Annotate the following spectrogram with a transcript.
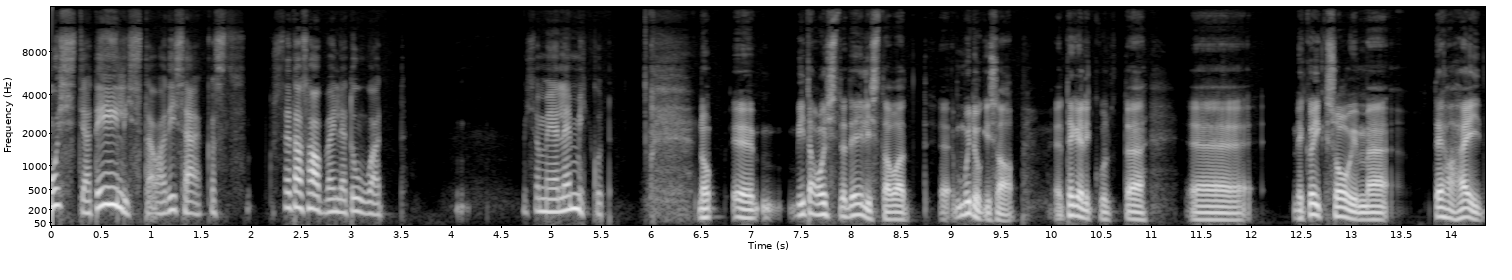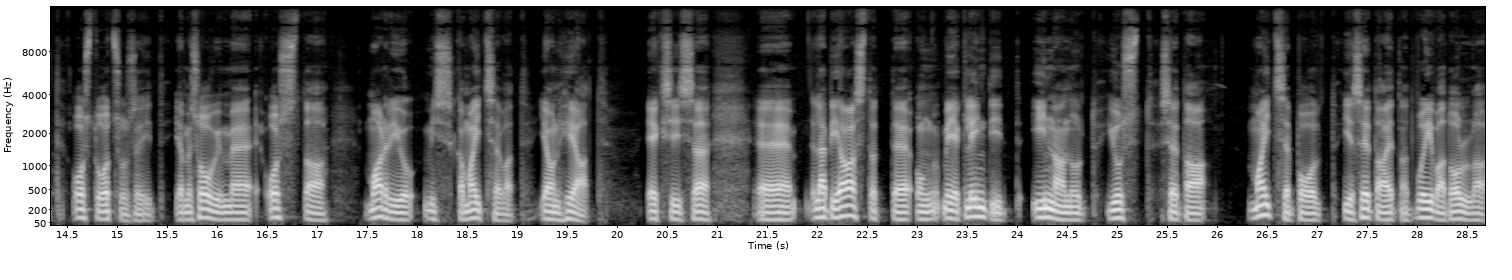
ostjad eelistavad ise, kas, kas seda saab välja tuua, et mis on meie lemmikud? no e, mida ostjad eelistavad, e, muidugi saab. tegelikult e, me kõik soovime teha häid ostuotsuseid ja me soovime osta marju, mis ka maitsevad ja on head. ehk siis äh, läbi aastate on meie kliendid hinnanud just seda maitse poolt ja seda, et nad võivad olla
